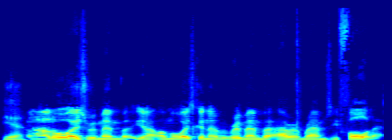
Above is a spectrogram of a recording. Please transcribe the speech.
Yeah. And I'll always remember, you know, I'm always going to remember Aaron Ramsey for that.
